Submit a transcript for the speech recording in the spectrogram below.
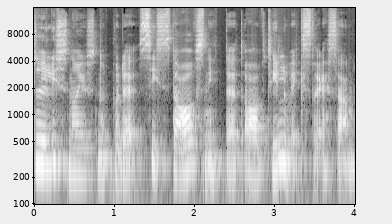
Du lyssnar just nu på det sista avsnittet av Tillväxtresan.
